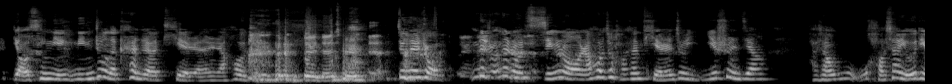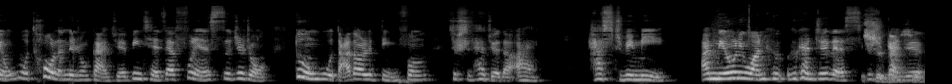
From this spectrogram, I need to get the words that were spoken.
表情凝凝重的看着铁人，然后就 对对对，就那种那种那种形容，然后就好像铁人就一瞬间好像悟好像有点悟透了那种感觉，并且在复联四这种顿悟达到了顶峰，就是他觉得哎，has to be me，I'm the only one who who can do this，就是感觉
